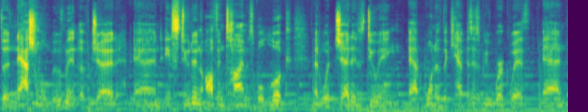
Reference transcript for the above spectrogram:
the national movement of JED, and a student oftentimes will look at what JED is doing at one of the campuses we work with, and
